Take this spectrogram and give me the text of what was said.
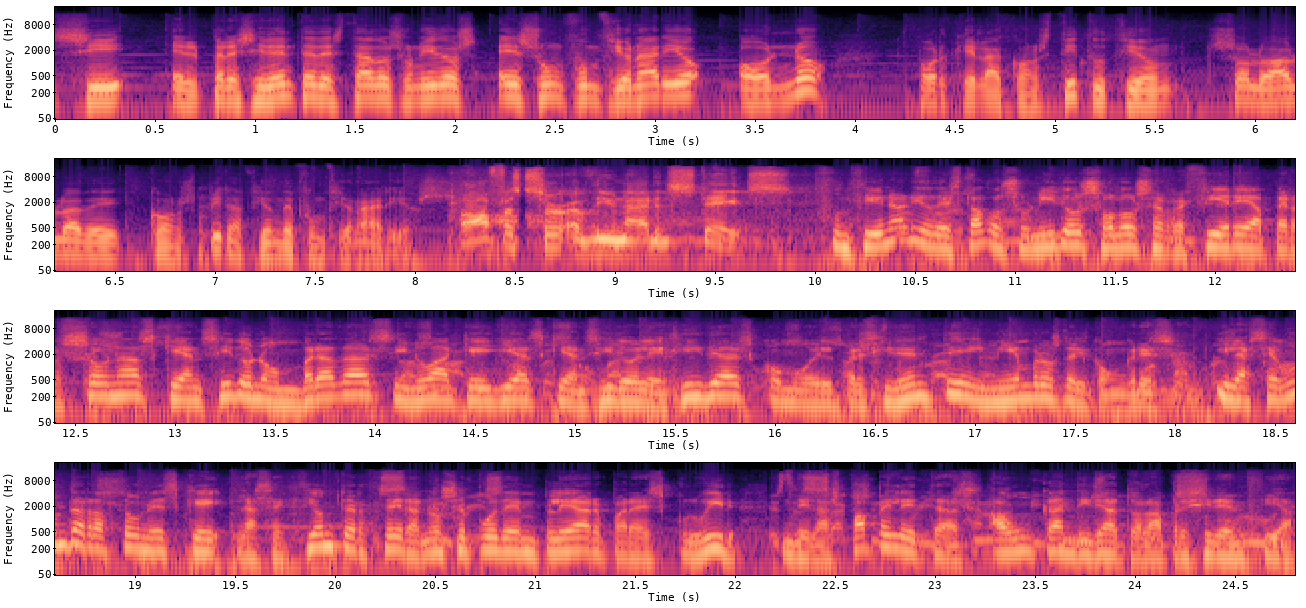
si el presidente de Estados Unidos es un funcionario o no porque la Constitución solo habla de conspiración de funcionarios. Funcionario de Estados Unidos solo se refiere a personas que han sido nombradas y no a aquellas que han sido elegidas como el presidente y miembros del Congreso. Y la segunda razón es que la sección tercera no se puede emplear para excluir de las papeletas a un candidato a la presidencia.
